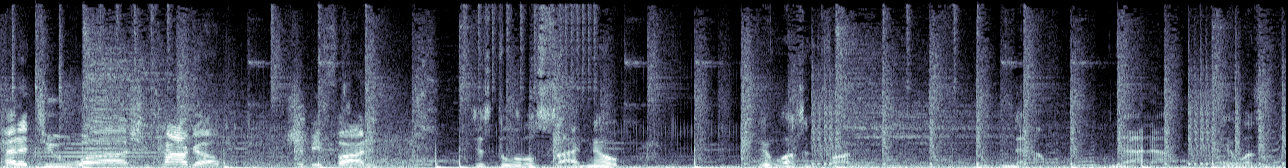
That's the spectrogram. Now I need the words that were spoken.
Headed to uh, Chicago. Should be fun. Just a little side note. It wasn't fun. No. No, no. It wasn't fun.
